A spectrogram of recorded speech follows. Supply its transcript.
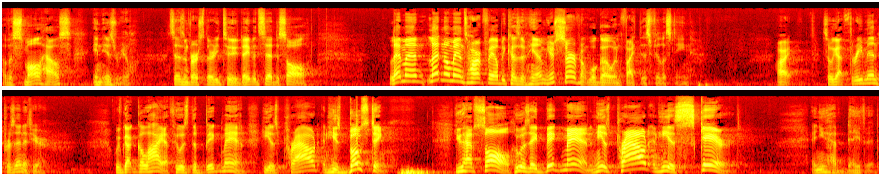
of a small house in Israel. It says in verse 32 David said to Saul, let, man, let no man's heart fail because of him. Your servant will go and fight this Philistine. All right, so we got three men presented here. We've got Goliath, who is the big man. He is proud and he's boasting. You have Saul, who is a big man, and he is proud and he is scared. And you have David,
